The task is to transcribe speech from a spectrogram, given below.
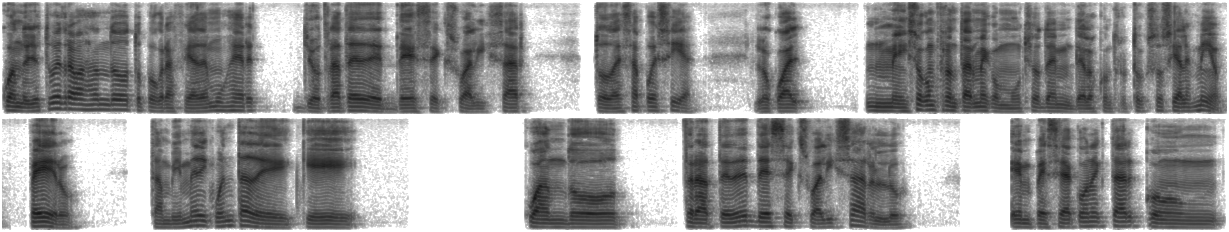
Cuando yo estuve trabajando topografía de mujer, yo traté de desexualizar toda esa poesía, lo cual me hizo confrontarme con muchos de, de los constructos sociales míos, pero también me di cuenta de que cuando traté de desexualizarlo, empecé a conectar con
